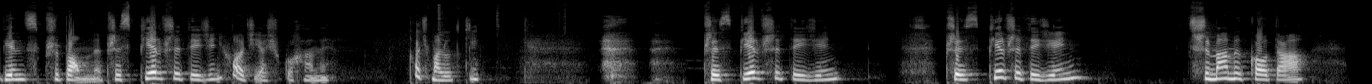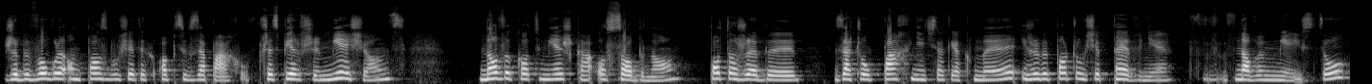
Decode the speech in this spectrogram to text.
Więc przypomnę, przez pierwszy tydzień, chodź Jasiu kochany, chodź malutki. Przez pierwszy tydzień, przez pierwszy tydzień trzymamy kota, żeby w ogóle on pozbył się tych obcych zapachów. Przez pierwszy miesiąc nowy kot mieszka osobno, po to, żeby zaczął pachnieć tak jak my i żeby poczuł się pewnie w, w nowym miejscu.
